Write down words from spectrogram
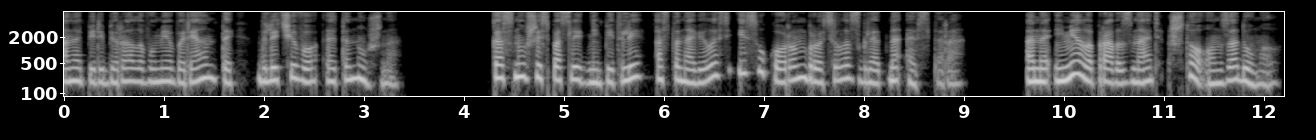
она перебирала в уме варианты, для чего это нужно. Коснувшись последней петли, остановилась и с укором бросила взгляд на Эстера. Она имела право знать, что он задумал.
